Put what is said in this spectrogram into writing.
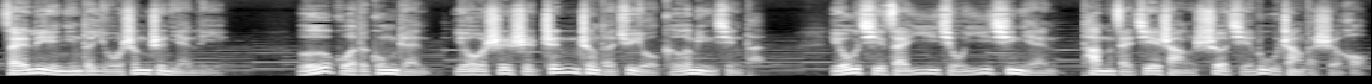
在列宁的有生之年里，俄国的工人有时是真正的具有革命性的，尤其在一九一七年他们在街上设起路障的时候，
